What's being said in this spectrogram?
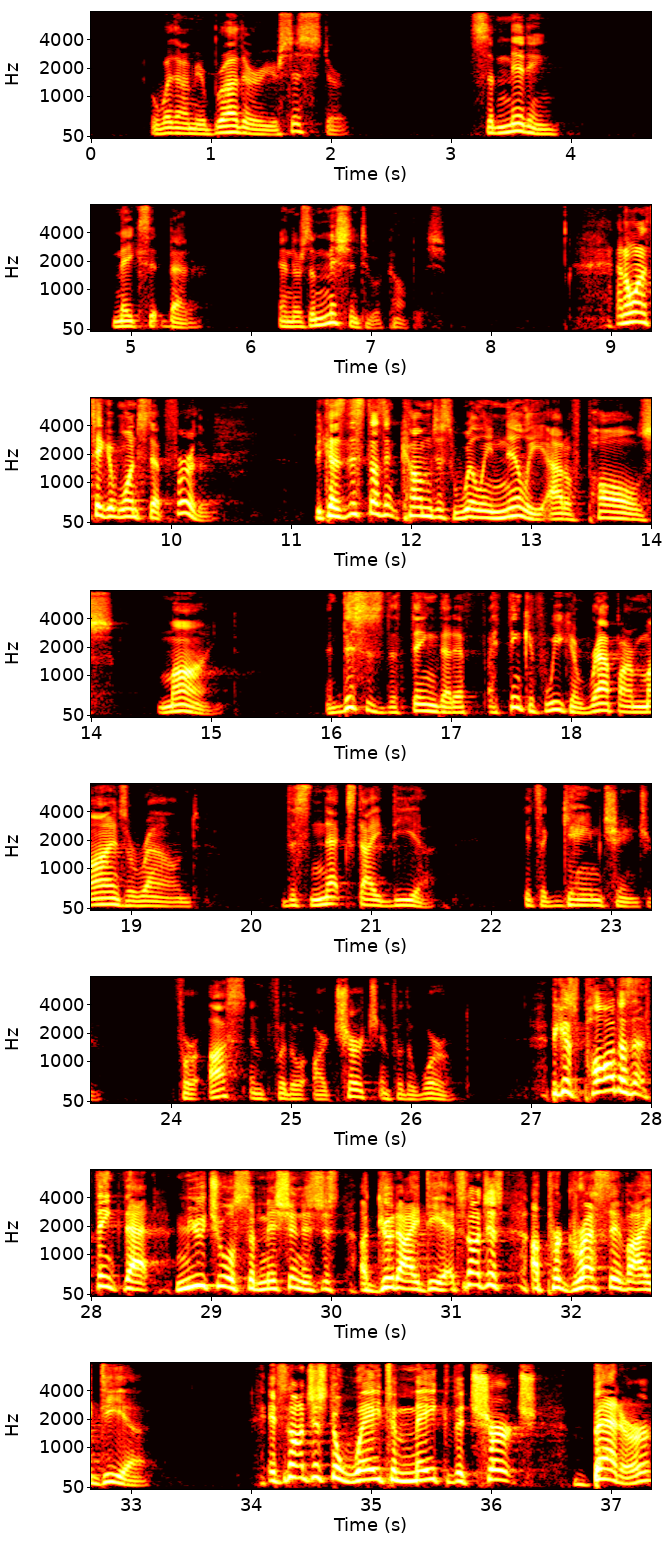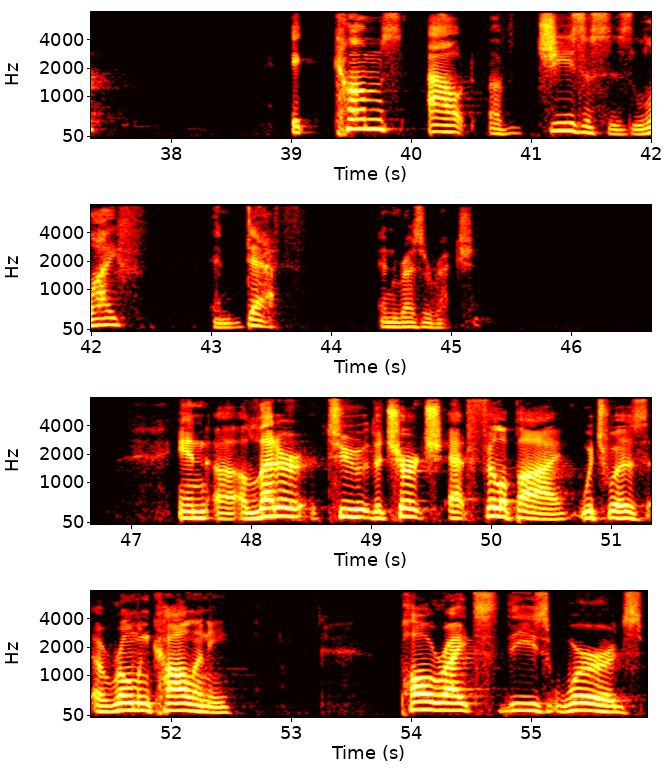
or whether I'm your brother or your sister. Submitting makes it better. And there's a mission to accomplish. And I want to take it one step further because this doesn't come just willy nilly out of Paul's mind. And this is the thing that if I think if we can wrap our minds around this next idea, it's a game changer for us and for the, our church and for the world. Because Paul doesn't think that mutual submission is just a good idea. It's not just a progressive idea. It's not just a way to make the church better. It comes out of Jesus' life and death and resurrection. In uh, a letter to the church at Philippi, which was a Roman colony, Paul writes these words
